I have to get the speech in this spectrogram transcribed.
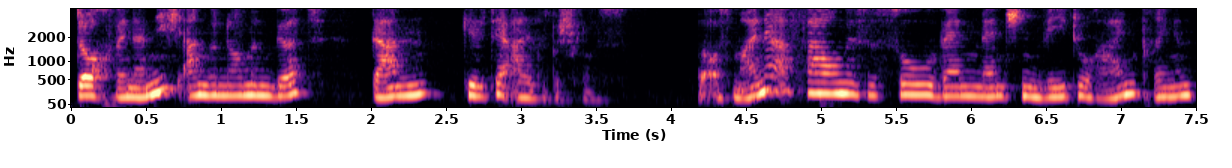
Doch wenn er nicht angenommen wird, dann gilt der alte Beschluss. Aus meiner Erfahrung ist es so, wenn Menschen Veto reinbringen,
